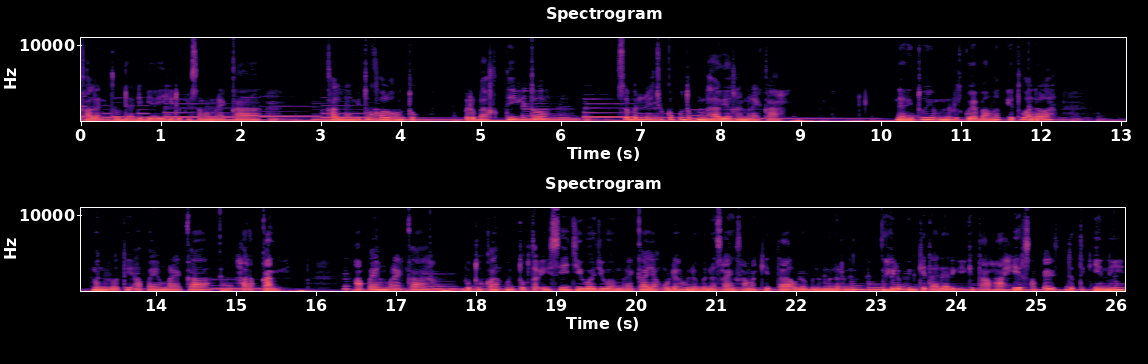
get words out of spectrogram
kalian itu udah dibiayai hidupnya sama mereka. Kalian itu kalau untuk berbakti itu sebenarnya cukup untuk membahagiakan mereka. Dan itu menurut gue banget itu adalah menuruti apa yang mereka harapkan apa yang mereka butuhkan untuk terisi jiwa-jiwa mereka yang udah bener-bener sayang sama kita udah bener-bener ngehidupin kita dari kita lahir sampai detik ini.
